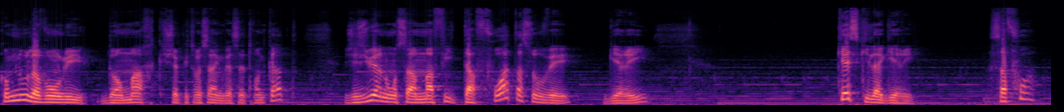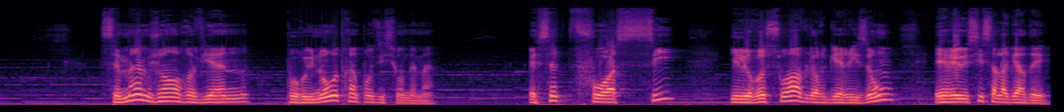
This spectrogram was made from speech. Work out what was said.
Comme nous l'avons lu dans Marc chapitre 5 verset 34, Jésus annonça, Ma fille, ta foi t'a sauvée, guérie. Qu'est-ce qui l'a guéri? Sa foi ces mêmes gens reviennent pour une autre imposition des mains. Et cette fois-ci, ils reçoivent leur guérison et réussissent à la garder.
